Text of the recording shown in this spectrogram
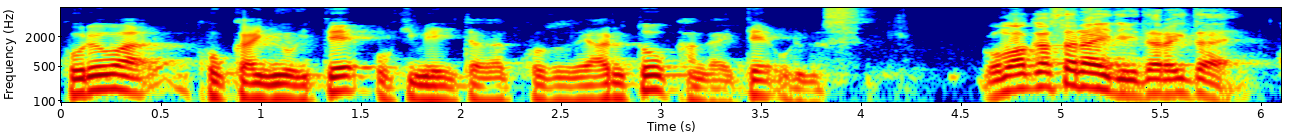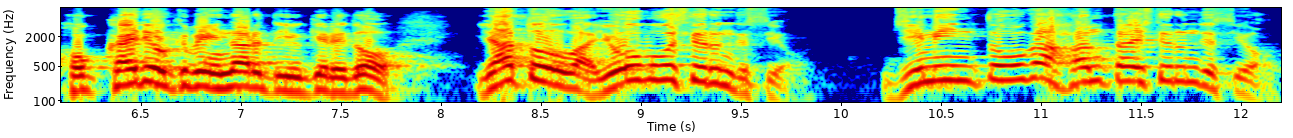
これは国会においてお決めいただくことであると考えております。ごまかさないでいただきたい。国会でお決めになると言うけれど、野党は要望してるんですよ。自民党が反対してるんですよ。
